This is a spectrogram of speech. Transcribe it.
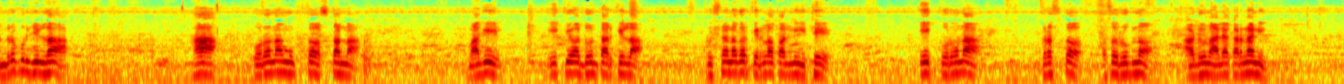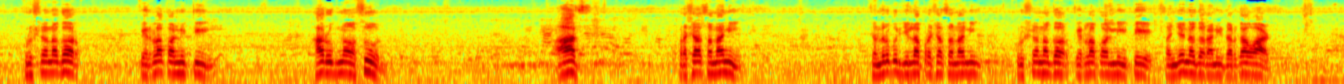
चंद्रपूर जिल्हा हा कोरोनामुक्त असताना मागील एक किंवा दोन तारखेला कृष्णनगर केरला कॉलनी इथे एक कोरोनाग्रस्त असं रुग्ण आढळून आल्याकारणाने कृष्णनगर केरला कॉलनीतील हा रुग्ण असून आज प्रशासनाने चंद्रपूर जिल्हा प्रशासनाने कृष्णनगर केरला कॉलनी ते संजय नगर आणि दर्गा वाड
